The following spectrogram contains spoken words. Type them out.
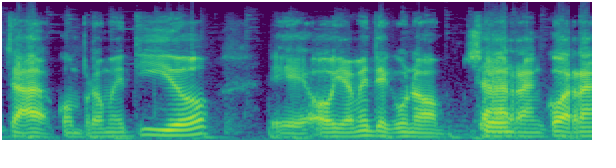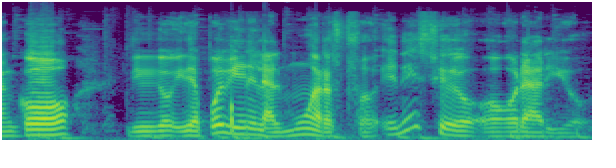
ya comprometido, eh, obviamente que uno ya arrancó, arrancó, digo, y después viene el almuerzo. En ese horario,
